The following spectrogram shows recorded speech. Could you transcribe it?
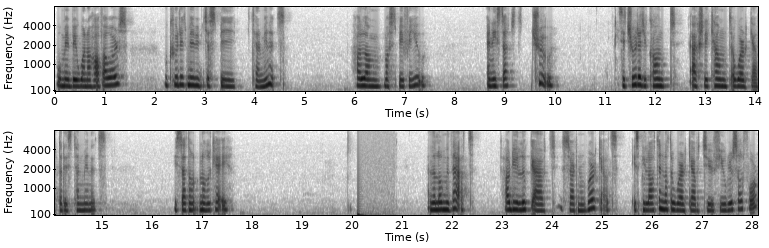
or maybe one and a half hours? Or could it maybe just be 10 minutes? How long must it be for you? And is that true? Is it true that you can't actually count a workout that is 10 minutes? Is that not, not okay? And along with that, how do you look at certain workouts? Is Pilates not a workout to fuel yourself for?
